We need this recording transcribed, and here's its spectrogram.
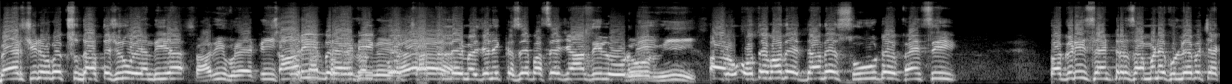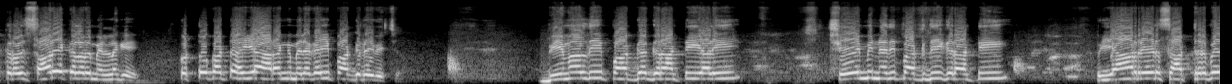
ਬੈੱਡ ਸ਼ੀਟ ਕੋਈ 110 ਤੇ ਸ਼ੁਰੂ ਹੋ ਜਾਂਦੀ ਆ। ਸਾਰੀ ਵੈਰਾਈਟੀ ਸਾਰੀ ਵੈਰਾਈਟੀ ਇੱਕੋ ਛੱਤ ਥੱਲੇ ਮਿਲ ਜਾਣੀ ਕਿਸੇ ਪਾਸੇ ਜਾਣ ਦੀ ਲੋੜ ਨਹੀਂ। ਆ ਲੋ ਉਹਦੇ ਬਾਅਦ ਇਦਾਂ ਦੇ ਸੂਟ ਫੈਂਸੀ ਪਗੜੀ ਸੈਂਟਰ ਸਾਹਮਣੇ ਖੁੱਲੇ ਵਿੱਚ ਚੈੱਕ ਕਰੋ ਜੀ, ਸਾਰੇ ਕਲਰ ਮਿਲਣਗੇ। ਘੱਟੋ ਘੱਟ 1000 ਰੰਗ ਮਿਲੇਗਾ ਜੀ ਪੱਗ ਦੇ ਵਿੱਚ। ਬੀਮਲ ਦੀ ਪੱਗ ਗਾਰੰਟੀ ਵਾਲੀ 6 ਮਹੀਨੇ ਦੀ ਪੱਗ ਦੀ ਗਾਰੰਟੀ ਬਾਜ਼ਾਰ ਰੇਟ 60 ਰੁਪਏ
